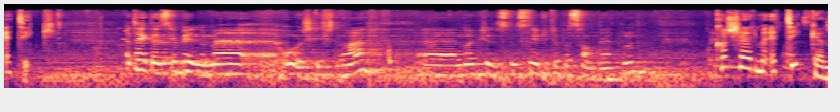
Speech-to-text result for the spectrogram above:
etikk. Jeg tenkte jeg skulle begynne med eh, overskriften her. Eh, når kunsten snylter på sannheten. Hva skjer med etikken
